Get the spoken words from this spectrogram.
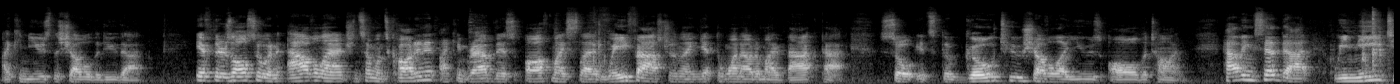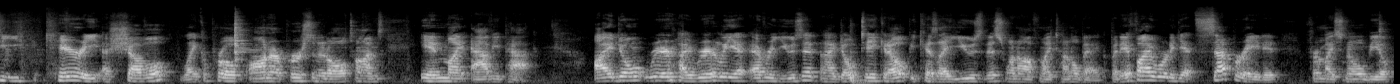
I can use the shovel to do that. If there's also an avalanche and someone's caught in it, I can grab this off my sled way faster than I can get the one out of my backpack. So it's the go-to shovel I use all the time. Having said that, we need to carry a shovel, like a probe, on our person at all times in my Avi pack. I don't rare, I rarely ever use it, and I don't take it out because I use this one off my tunnel bag. But if I were to get separated from my snowmobile,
